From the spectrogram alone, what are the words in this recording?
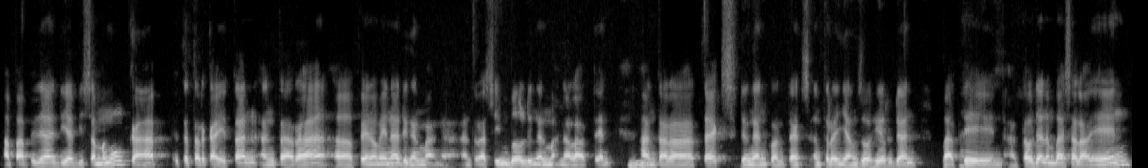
apabila dia bisa mengungkap keterkaitan antara uh, fenomena dengan makna, antara simbol dengan makna laten, hmm. antara teks dengan konteks, antara yang zohir dan batin, atau dalam bahasa lain,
